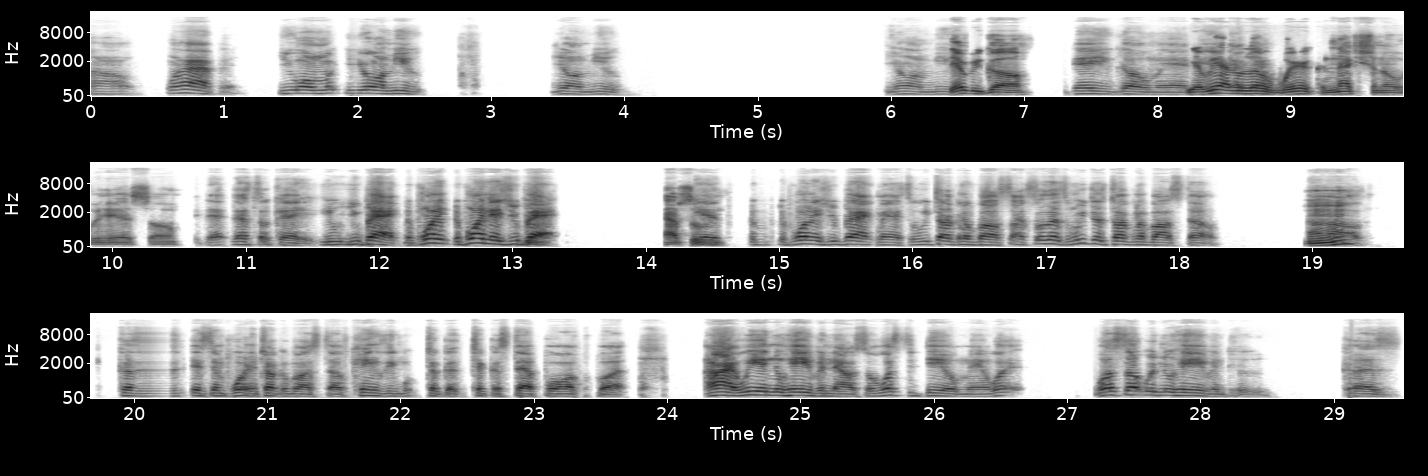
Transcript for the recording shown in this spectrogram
uh, what happened you on you on mute you're on mute you're on mute There we go. there you go man Yeah, we had a little weird connection over here, so that, that's okay you you back the point the point is you back absolutely. Yeah, the, the point is you're back, man. So we talking about. So listen, we just talking about stuff Mm-hmm. because it's important to talk about stuff. Kingsley took a took a step off, but all right, we in New Haven now. So what's the deal, man? What what's up with New Haven, dude? Because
